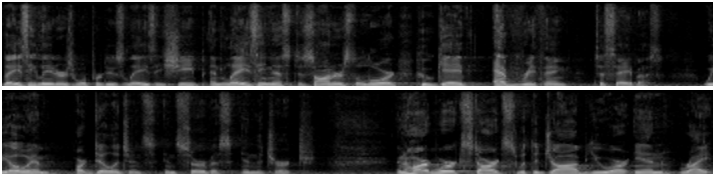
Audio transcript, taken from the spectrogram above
Lazy leaders will produce lazy sheep, and laziness dishonors the Lord who gave everything to save us. We owe him our diligence in service in the church. And hard work starts with the job you are in right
